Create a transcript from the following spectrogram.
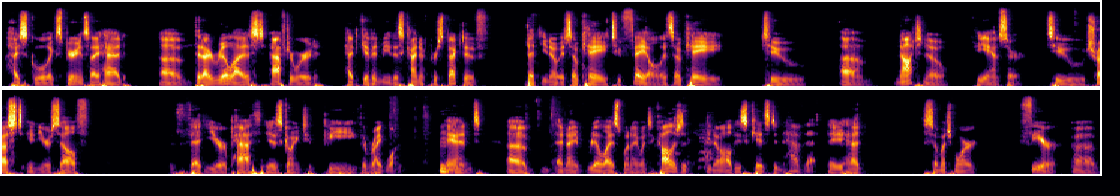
high school experience I had um, that I realized afterward had given me this kind of perspective that you know it's okay to fail, it's okay to um, not know the answer to trust in yourself that your path is going to be the right one. Mm-hmm. And uh, and I realized when I went to college that you know all these kids didn't have that. They had so much more fear um,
